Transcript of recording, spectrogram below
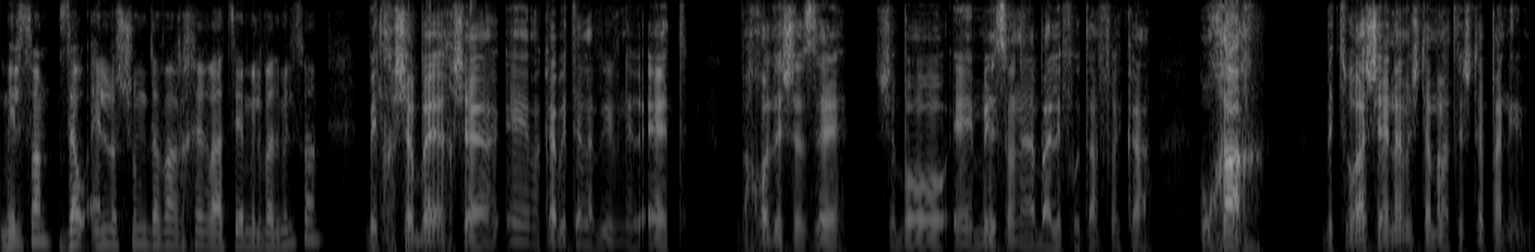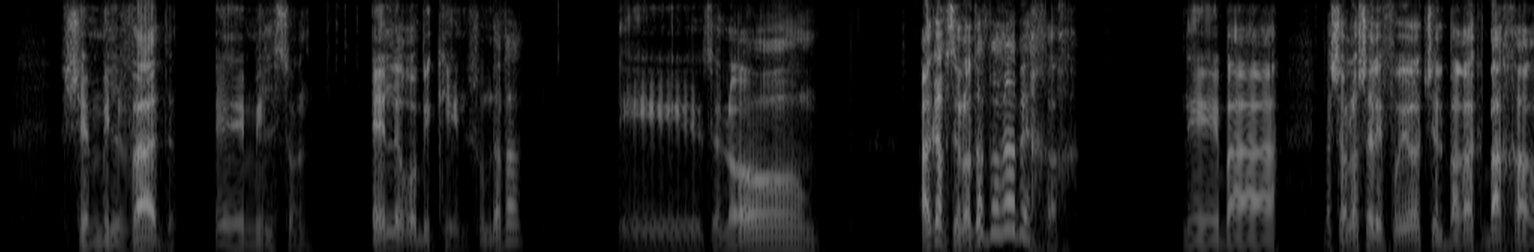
מילסון? זהו, אין לו שום דבר אחר להציע מלבד מילסון? בהתחשב באיך שמכבי תל אביב נראית בחודש הזה, שבו אה, מילסון היה באליפות אפריקה, הוכח בצורה שאינה משתמעת לשתי פנים, שמלבד אה, מילסון, אין לרובי קין שום דבר. אה, זה לא... אגב, זה לא דבר רע בהכרח. אני, ב... בשלוש אליפויות של ברק בכר.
